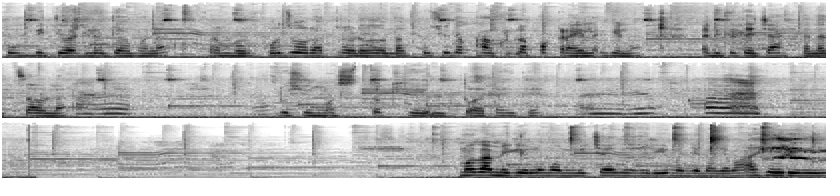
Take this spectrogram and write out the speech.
खूप भीती वाटली होती आम्हाला पण भरपूर जोरात रडत होता. कृषी त्या फाकूला पकडायला गेला आणि तो त्याच्या हातालाच चावला. कृषी मस्त खेळतो आता इथे. मग आम्ही गेलो मम्मीच्या घरी म्हणजे माझ्या माहेरी.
